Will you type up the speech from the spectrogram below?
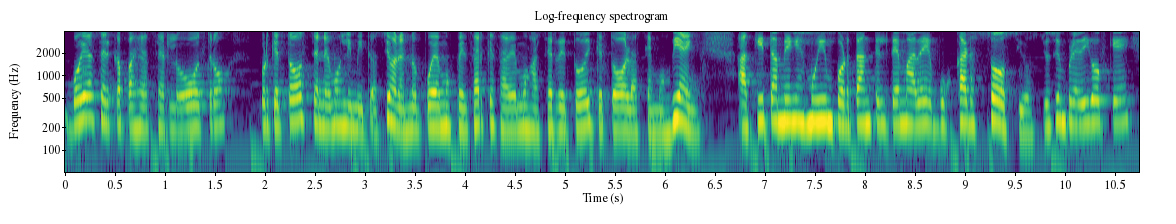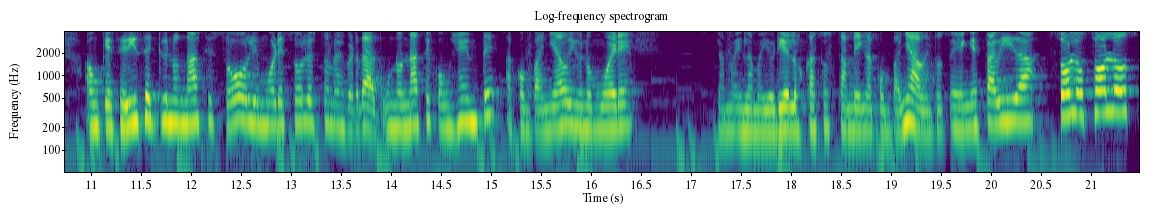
¿Voy a ser capaz de hacer lo otro? Porque todos tenemos limitaciones, no podemos pensar que sabemos hacer de todo y que todo lo hacemos bien. Aquí también es muy importante el tema de buscar socios. Yo siempre digo que aunque se dice que uno nace solo y muere solo, esto no es verdad. Uno nace con gente acompañado y uno muere en la mayoría de los casos también acompañado. Entonces en esta vida, solo solos,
